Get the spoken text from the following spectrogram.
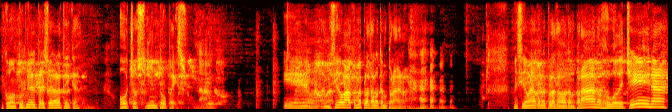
Y cuando tú vienes el precio de la latica, 800 pesos. Y no, a mis hijos van a comer plátano temprano. mis hijos van a comer plátano temprano, jugo de China.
